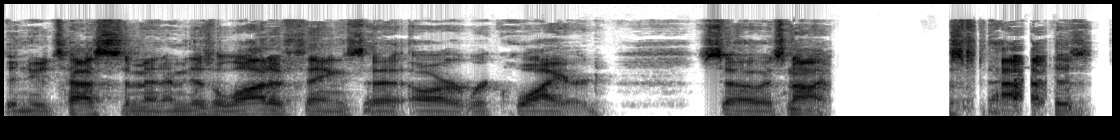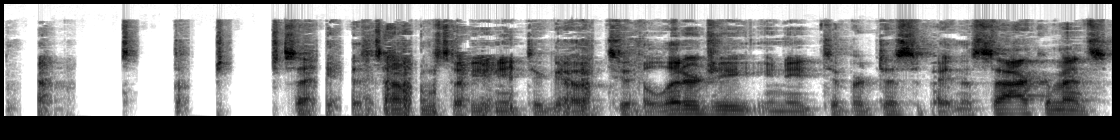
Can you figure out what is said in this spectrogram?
the New Testament, I mean, there's a lot of things that are required. So it's not just baptism, so you need to go to the liturgy, you need to participate in the sacraments,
